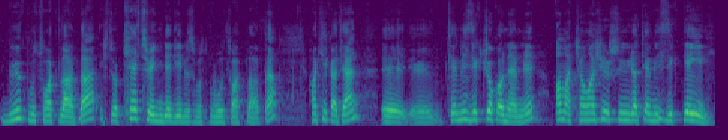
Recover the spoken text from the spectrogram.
büyük mutfaklarda, işte o catering dediğimiz mut- mutfaklarda hakikaten e, e, temizlik çok önemli. Ama çamaşır suyuyla temizlik değil.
